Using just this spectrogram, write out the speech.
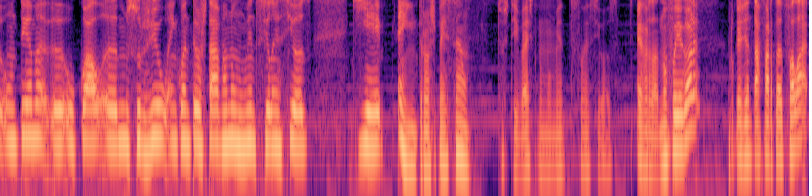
um tema ah, o qual ah, me surgiu enquanto eu estava num momento silencioso, que é a introspeção. Tu estiveste num momento silencioso. É verdade, não foi agora, porque a gente está farta de falar,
